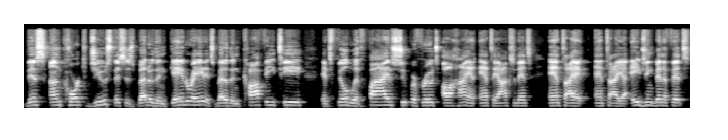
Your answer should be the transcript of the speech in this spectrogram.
This uncorked juice, this is better than Gatorade. It's better than coffee, tea. It's filled with five superfruits, all high in antioxidants, anti anti aging benefits,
